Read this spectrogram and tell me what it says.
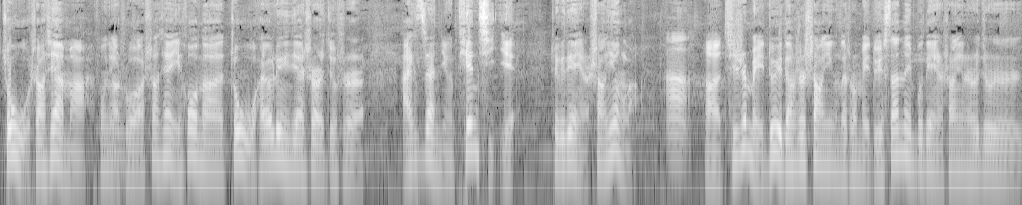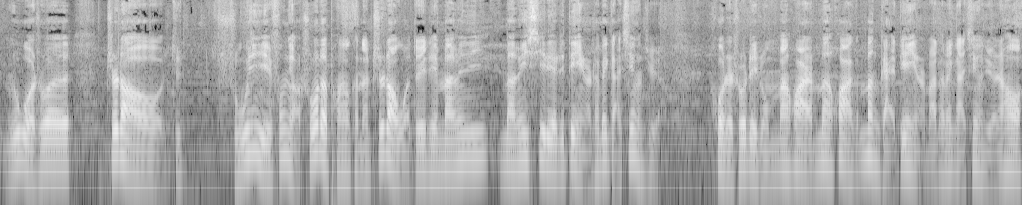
周五上线嘛，蜂鸟说、上线以后呢，周五还有另一件事儿，就是《X 战警：天启》这个电影上映了。嗯啊，其实美队当时上映的时候，美队三那部电影上映的时候，就是如果说知道就熟悉蜂鸟说的朋友，可能知道我对这漫威漫威系列这电影特别感兴趣，或者说这种漫画漫画漫改电影吧特别感兴趣。然后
